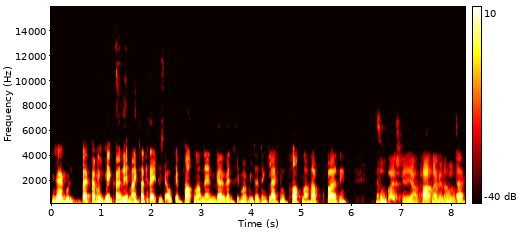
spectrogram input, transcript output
Ja gut, bei Familie könnte man tatsächlich auch den Partner nennen, gell, wenn ich immer wieder den gleichen Partner habe quasi. Ja. Zum Beispiel, ja, Partner, genau. Ja.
